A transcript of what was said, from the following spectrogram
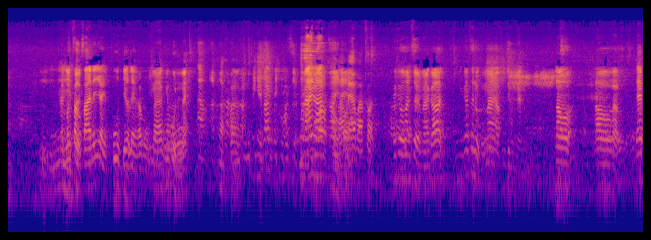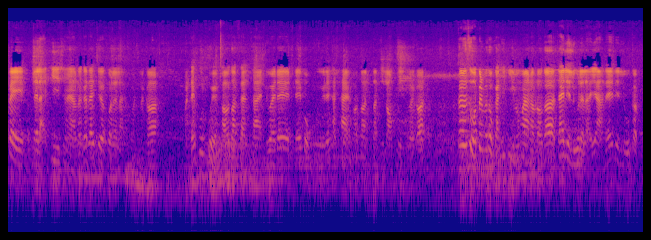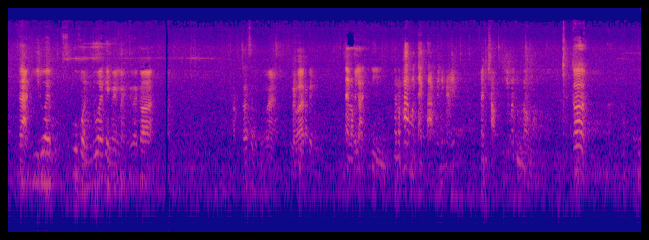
อันนี้ฝั่งซ้ายนี่อยากพูดเยอะเลยครับผมๆพี่มาร์คพี่หุ่นไหม อะอะฝั่งฝั่งนู้นเป็นไงบ้างไปทัวร์คอนเสิร์ตมาได้นะใครได้แม่มาก่อน ไปทัวร์คอนเสิร์ตมาก็จริงๆก็สนุกมากครับจริงๆเหมือนเราเราแบบได้ไปหลาย ๆ ที่ใช่ไหมครับแล้วก็ได้เจอคนหลาย ๆ คนแล้วก็ เหมันได้พูดคุยกับเขาตอนแฟนซายด้วยได้ได้โบกมือได้ทักทายกับเขาตอนตอนที่ร้องเพลงด้วยก็ก็รู้สึกว่าเป็นประสบการณ์ที่ดีมากๆครับเราก็ได้เรียนรู้หลาย ๆ อย่าง ได้เรียนรู้กับสถานที่ด้วยผู้คนด้วยเพลงใหม่ ๆ ด้วยก็ครับก็สนุกมากๆแต่ว่าเป็นแต่ละเวลาที่ดี แต่ละภาคมันแตกต่างเป็นยังไงแฟนคลับที่มาดูเราอะก็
